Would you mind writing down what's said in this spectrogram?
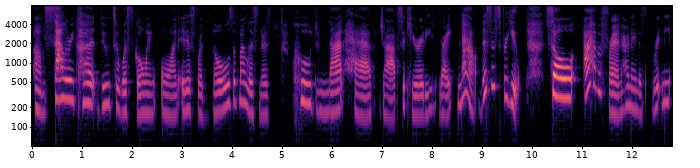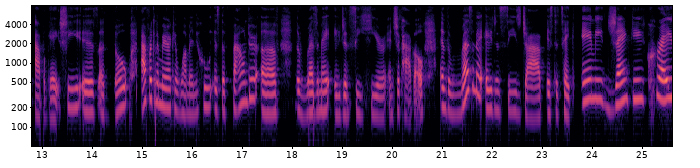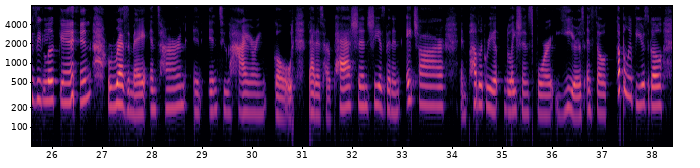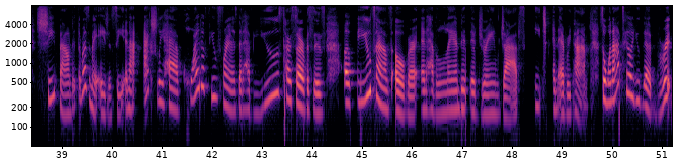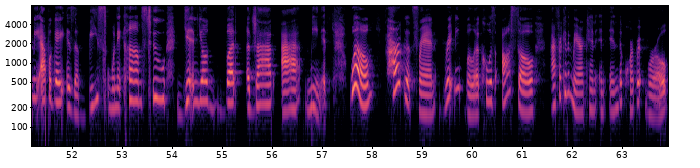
um, salary cut due to what's going on. It is for those of my listeners who do not have job security right now. This is for you. So, I have a friend. Her name is Brittany Applegate. She is a dope African American woman who is the founder of the Resume Agency here in Chicago. And the Resume Agency's job is to take any janky, crazy looking resume and turn it into hiring hiring gold. That is her passion. She has been in HR and public re- relations for years. And so a couple of years ago, she founded the resume agency. And I actually have quite a few friends that have used her services a few times over and have landed their dream jobs each and every time. So when I tell you that Brittany Applegate is a beast when it comes to getting your butt a job, I mean it. Well, her good friend, Brittany Bullock, who is also African American and in the corporate world,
